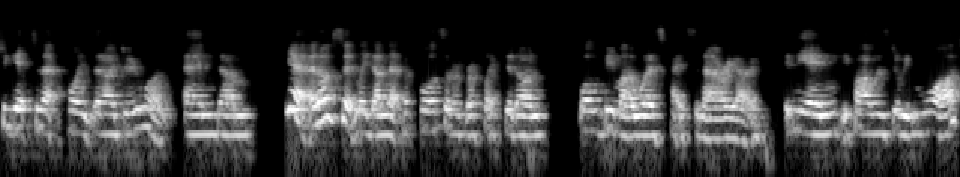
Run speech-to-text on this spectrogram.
to get to that point that I do want. And um, yeah, and I've certainly done that before, sort of reflected on what would be my worst case scenario. In the end, if I was doing what,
